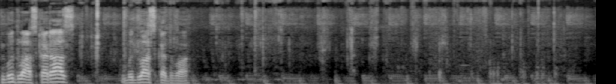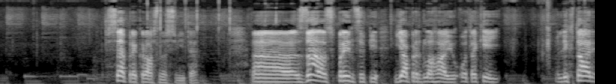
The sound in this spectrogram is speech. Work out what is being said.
Будь ласка, раз. Будь ласка, два. Все прекрасно світе. Е, зараз, в принципі, я предлагаю отакий ліхтар,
